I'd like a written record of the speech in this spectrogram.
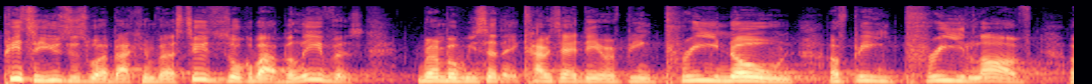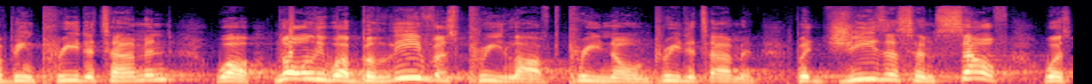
Peter uses this word back in verse 2 to talk about believers. Remember, we said that it carries the idea of being pre known, of being pre loved, of being predetermined. Well, not only were believers pre loved, pre known, predetermined, but Jesus himself was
